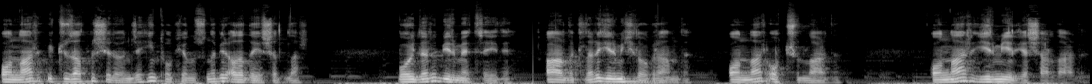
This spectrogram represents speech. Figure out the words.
Onlar 360 yıl önce Hint okyanusunda bir adada yaşadılar. Boyları 1 metreydi. Ağırlıkları 20 kilogramdı. Onlar otçullardı. Onlar 20 yıl yaşarlardı.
